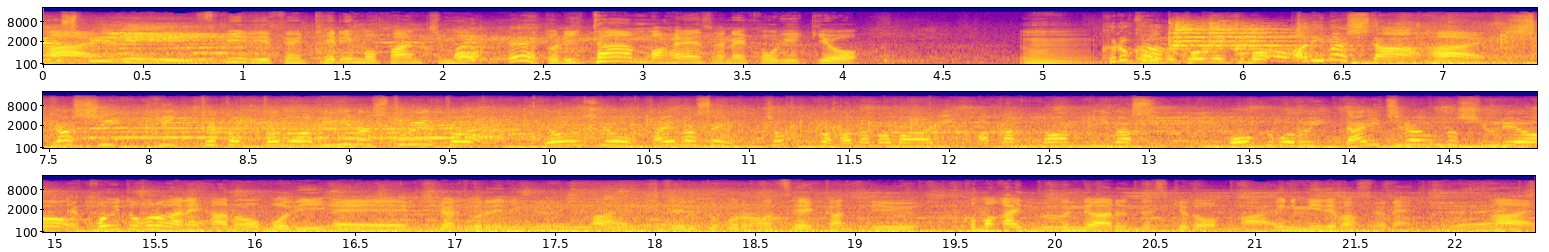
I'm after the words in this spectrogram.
はい、スピーディー。スピーディーですね。蹴りもパンチも。あとリターンも早いですよね攻撃をうん、黒川の攻撃もありました、はい、しかし切って取ったのは右のストレート。表示を変えません。ちょっと鼻の周り赤く変わっています。大久保塁第1ラウンド終了。こういうところがねあのボディ、えー、フィジカルトレーニングしているところの成果っていう細かい部分ではあるんですけど、はい、ふうに見れますよね、えー、はい、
